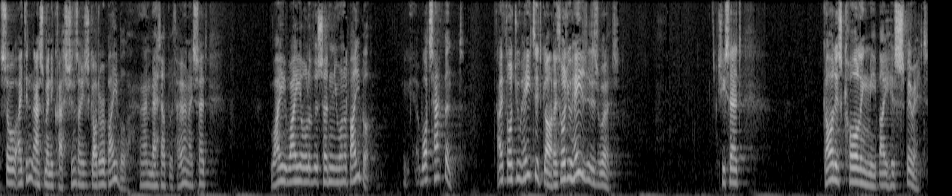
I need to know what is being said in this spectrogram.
So I didn't ask many questions. I just got her a Bible. And I met up with her and I said, why, why all of a sudden you want a Bible? What's happened? I thought you hated God. I thought you hated His Word. She said, God is calling me by His Spirit,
